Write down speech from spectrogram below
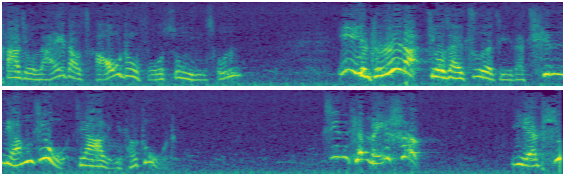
他就来到曹州府宋义村，一直的就在自己的亲娘舅家里头住着。今天没事儿，也听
